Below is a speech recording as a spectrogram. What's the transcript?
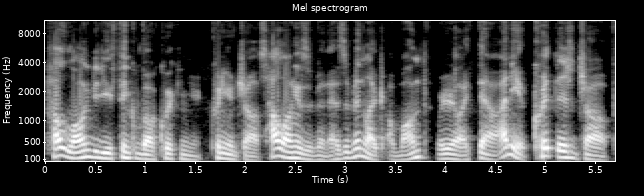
How long did you think about quitting your quitting your jobs? How long has it been? Has it been like a month where you're like, damn, I need to quit this job?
